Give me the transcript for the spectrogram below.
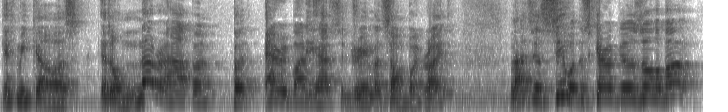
give me Kalas. It'll never happen, but everybody has to dream at some point, right? Let's just see what this character is all about.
